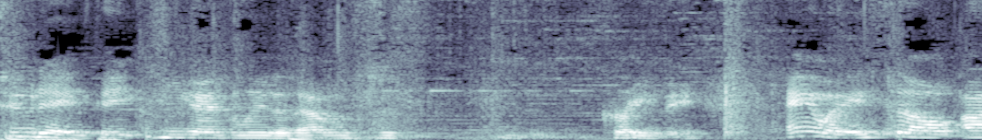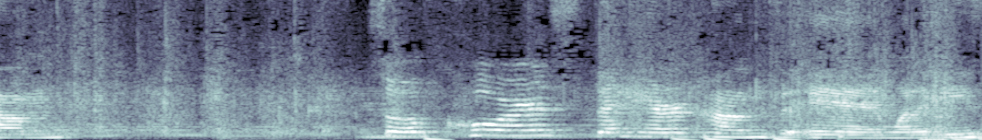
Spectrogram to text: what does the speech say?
two days, can you guys believe that? That was just crazy. Anyway, so, um, so of course the hair comes in one of these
